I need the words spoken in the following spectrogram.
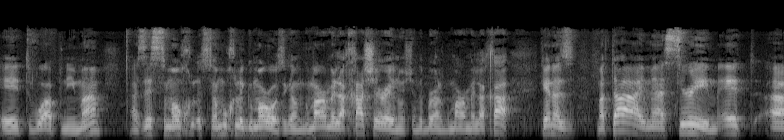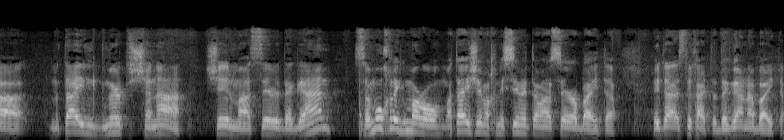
התבואה פנימה, אז זה סמוך, סמוך לגמרו, זה גם גמר מלאכה שראינו, שנדבר על גמר מלאכה, כן, אז מתי מאסרים את, ה, מתי נגמרת השנה של מעשר דגן? סמוך לגמרו, מתי שמכניסים את המעשר הביתה, את ה, סליחה, את הדגן הביתה.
